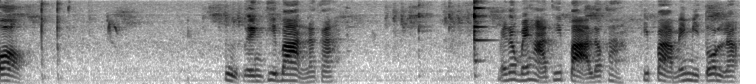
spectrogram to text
ก็ ปลูกเองที่บ้านนะคะ ไม่ต้องไปหาที่ป่าแล้วค่ะ ที่ป่าไม่มีต้นแล้ว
